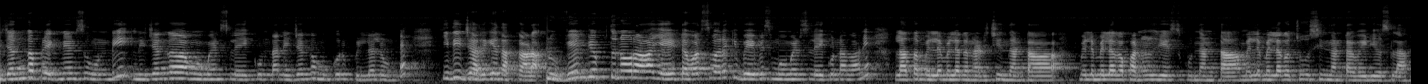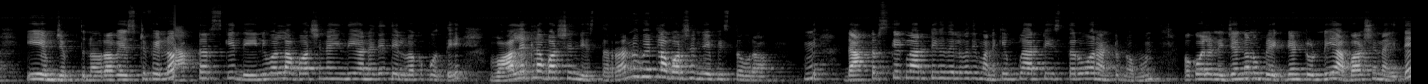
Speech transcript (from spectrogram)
నిజంగా ప్రెగ్నెన్సీ ఉండి నిజంగా మూమెంట్స్ లేకుండా నిజంగా ముగ్గురు పిల్లలు ఉంటే ఇది జరిగేది అక్కడ. నువ్వేం చెప్తున్నావు రా ఎయిట్ అవర్స్ వరకు బేబీస్ మూమెంట్స్ లేకున్నా కానీ లత మెల్లమెల్లగా నడిచిందంట మెల్లమెల్లగా పనులు చేసుకుందంట మెల్లమెల్లగా చూసిందంట వీడియోస్లా ఏం చెప్తున్నావు రా వెస్ట్ ఫెల్లో డాక్టర్స్కి దేని వల్ల అబార్షన్ అయింది అనేది తెలియకపోతే వాళ్ళు ఎట్లా అబార్షన్ చేస్తారా? నువ్వు ఎట్లా అబార్షన్ చేపిస్తావురా? డాక్టర్స్కే క్లారిటీగా తెలియదు మనకేం క్లారిటీ ఇస్తారు అని అంటున్నాము ఒకవేళ నిజంగా నువ్వు ప్రెగ్నెంట్ ఉండి అబార్షన్ అయితే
